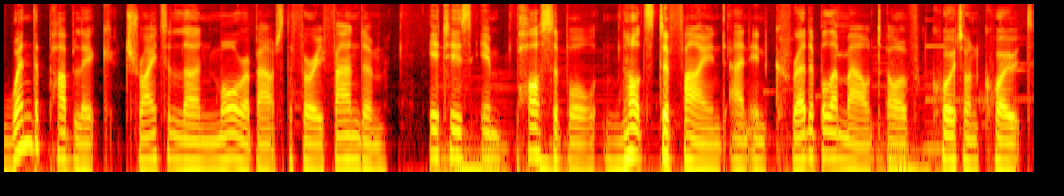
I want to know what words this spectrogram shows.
When the public try to learn more about the furry fandom, it is impossible not to find an incredible amount of quote unquote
